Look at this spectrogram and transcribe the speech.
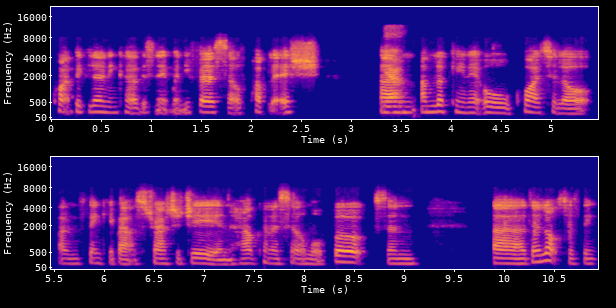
quite a big learning curve, isn't it? When you first self-publish, yeah. Um, I'm looking at it all quite a lot. I'm thinking about strategy and how can I sell more books and uh, there are lots of things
